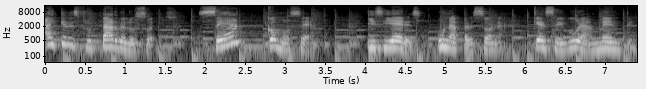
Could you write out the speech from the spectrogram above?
hay que disfrutar de los sueños, sean como sea. Y si eres una persona que seguramente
